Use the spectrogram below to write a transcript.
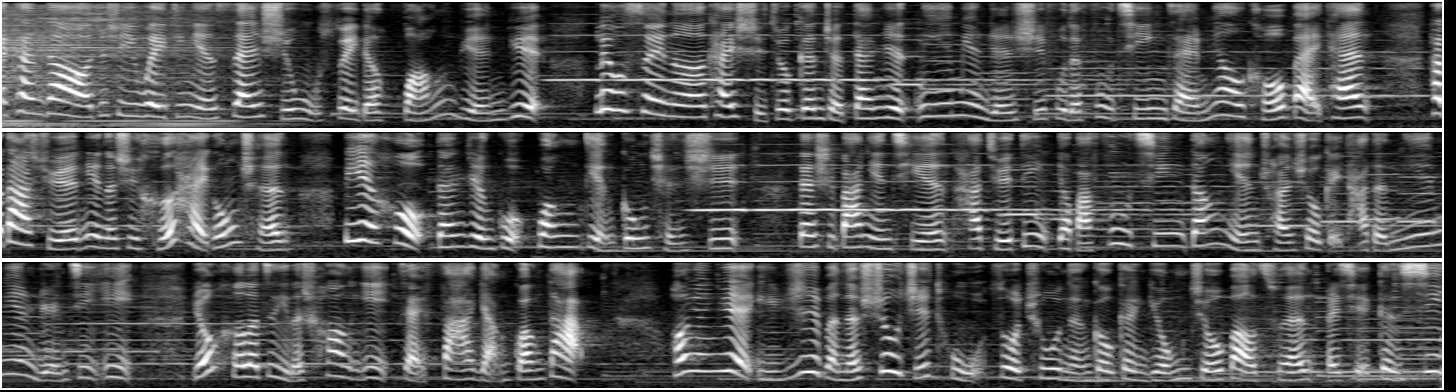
来看到，这是一位今年三十五岁的黄元月，六岁呢开始就跟着担任捏面人师傅的父亲在庙口摆摊。他大学念的是河海工程，毕业后担任过光电工程师。但是八年前，他决定要把父亲当年传授给他的捏面人技艺，融合了自己的创意，再发扬光大。黄元月以日本的树脂土做出能够更永久保存，而且更细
